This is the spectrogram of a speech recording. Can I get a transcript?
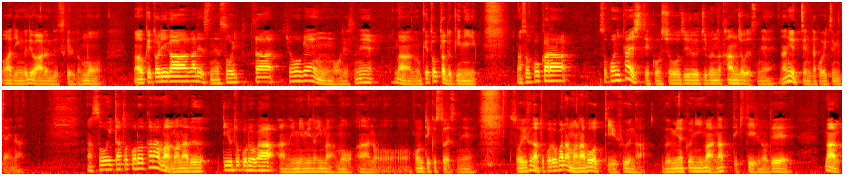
ワーディングではあるんですけれども、まあ、受け取り側がですねそういった表現をですね、まあ、あの受け取った時に、まあ、そこからそこに対してこう生じる自分の感情ですね。何言ってんだこいつみたいな、まあ、そういったところからまあ学ぶていうところがあの夢見の今はもうあのコンテクストですねそういうふうなところから学ぼうっていうふうな文脈にまなってきているのでまあ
